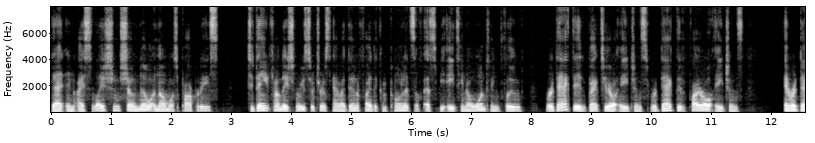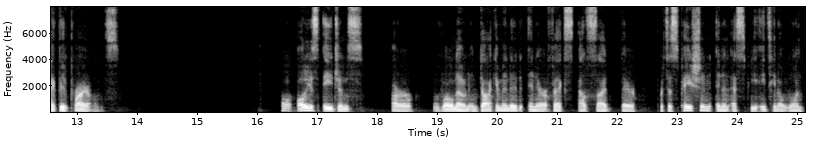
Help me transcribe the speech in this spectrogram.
that in isolation show no anomalous properties. To date, Foundation researchers have identified the components of SCP-1801 to include redacted bacterial agents, redacted viral agents, and redacted prions. All, all these agents are well known and documented in their effects outside their participation in an SCP 1801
